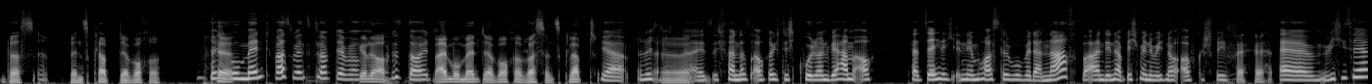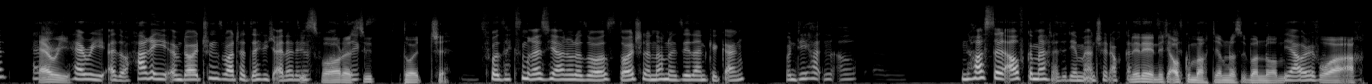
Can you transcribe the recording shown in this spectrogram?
wenn es klappt, der Woche. Moment, was, wenn es klappt, der war Genau. gutes Deutsch. Mein Moment der Woche, was, wenn es klappt. Ja, richtig Äh, nice. Ich fand das auch richtig cool. Und wir haben auch tatsächlich in dem Hostel, wo wir danach waren, den habe ich mir nämlich noch aufgeschrieben. ähm, wie hieß er? Harry. Harry, also Harry im Deutschen. Es war tatsächlich einer, der Das war der Süddeutsche. vor 36 Jahren oder so aus Deutschland nach Neuseeland gegangen. Und die hatten auch ein Hostel aufgemacht. Also die haben ja anscheinend auch ganz Nee, nee, nicht aufgemacht, die haben das übernommen. Ja, oder Vor acht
